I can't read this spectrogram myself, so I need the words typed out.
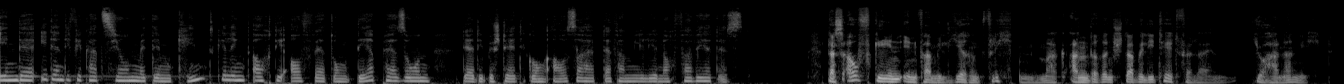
In der Identifikation mit dem Kind gelingt auch die Aufwertung der Person, der die Bestätigung außerhalb der Familie noch verwehrt ist. Das Aufgehen in familiären Pflichten mag anderen Stabilität verleihen, Johanna nicht.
